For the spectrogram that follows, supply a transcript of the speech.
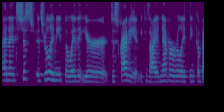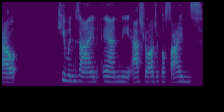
and it's just it's really neat the way that you're describing it because I never really think about human design and the astrological signs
